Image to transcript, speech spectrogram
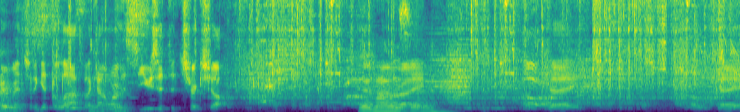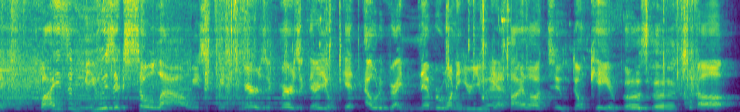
intervention to get the last, but I kind of want to just use it to trick shot. Yeah, I'm Alright. saying. Okay. Okay. Why is the music so loud? Music, music, music, music. There you go. Get out of here. I never want to hear you again. Dialogue two. Don't care. Shut up.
